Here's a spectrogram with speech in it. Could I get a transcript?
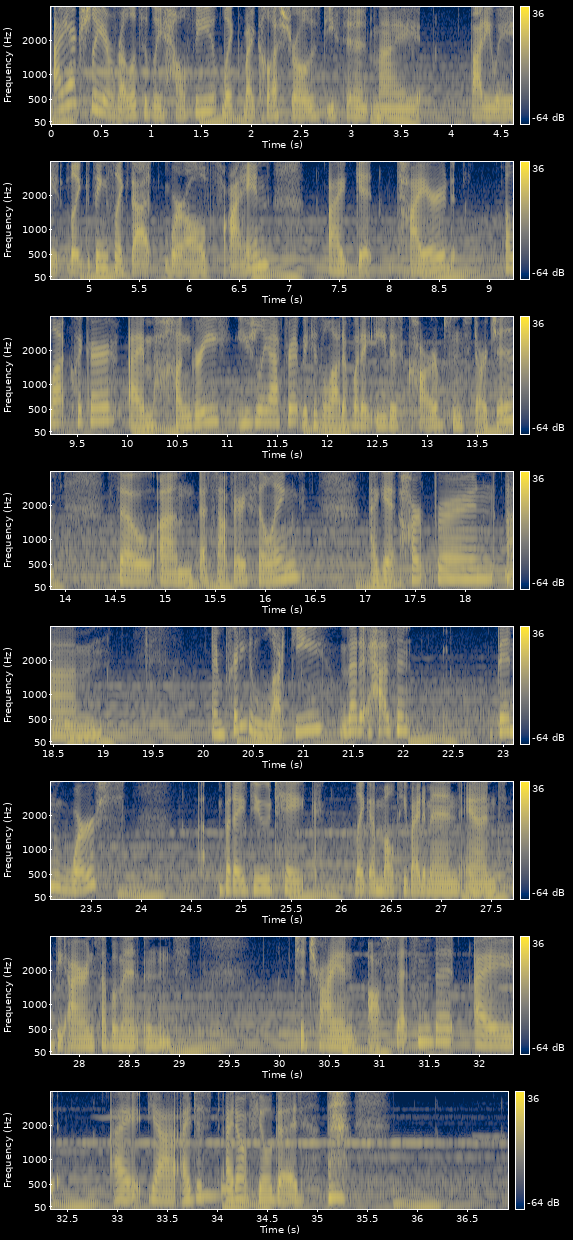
I actually am relatively healthy. Like my cholesterol is decent. My body weight like things like that were all fine. I get tired a lot quicker. I'm hungry usually after it because a lot of what i eat is carbs and starches. So um, that's not very filling. I get heartburn. Um, i'm pretty lucky that it hasn't been worse but i do take like a multivitamin and the iron supplement and to try and offset some of it i i yeah i just i don't feel good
